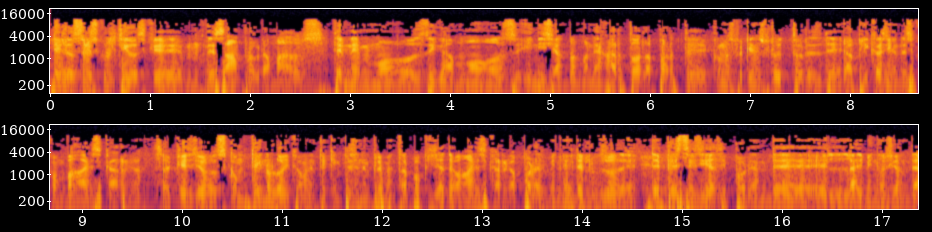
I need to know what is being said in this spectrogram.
de los tres cultivos que mm, estaban programados. Tenemos, digamos, iniciando a manejar toda la parte con los pequeños productores de aplicaciones con baja descarga. O sea, que ellos como tecnológicamente que empiecen a implementar boquillas de baja descarga para disminuir el uso de, de pesticidas y por ende el, la disminución de,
